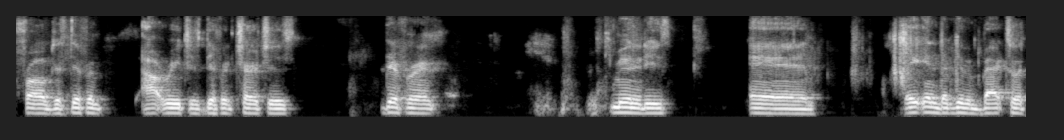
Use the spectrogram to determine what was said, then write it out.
from just different outreaches, different churches, different communities, and they ended up giving back to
